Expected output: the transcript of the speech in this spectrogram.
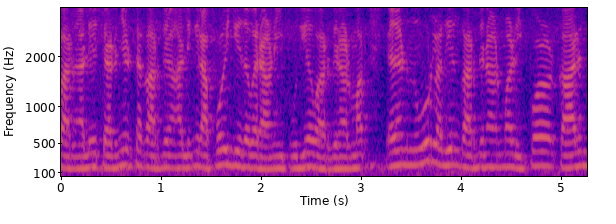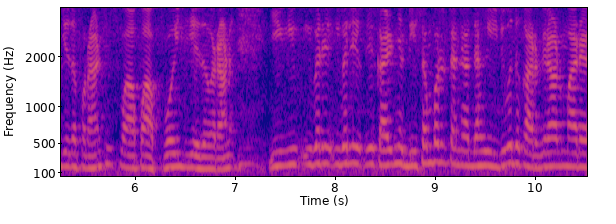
കർദിനാൾ അല്ലെങ്കിൽ തെരഞ്ഞെടുത്ത കർദിനാൾ അല്ലെങ്കിൽ അപ്പോയിന്റ് ചെയ്തവരാണ് ഈ പുതിയ കർദിനാൾമാർ ഏതാണ്ട് നൂറിലധികം കർദിനാൾമാർ ഇപ്പോൾ കാലം ചെയ്ത ഫ്രാൻസിസ് പാപ്പ അപ്പോയിന്റ് ചെയ്തവരാണ്. ഇവർ ഇവർ കഴിഞ്ഞ ഡിസംബറിൽ തന്നെ അദ്ദേഹം ഇരുപത് കർദിനാൾമാരെ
